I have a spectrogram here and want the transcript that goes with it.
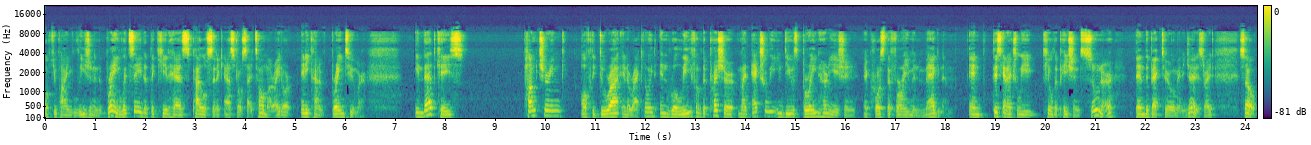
occupying lesion in the brain, let's say that the kid has pilocytic astrocytoma, right, or any kind of brain tumor, in that case, puncturing of the dura and arachnoid and relief of the pressure might actually induce brain herniation across the foramen magnum. And this can actually kill the patient sooner than the bacterial meningitis, right? So,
